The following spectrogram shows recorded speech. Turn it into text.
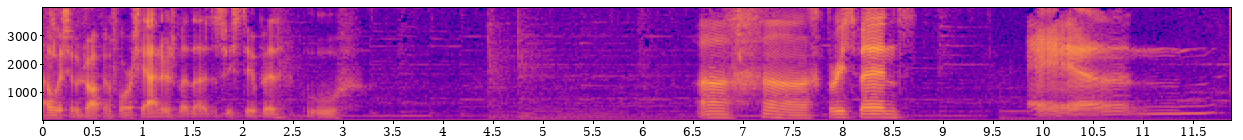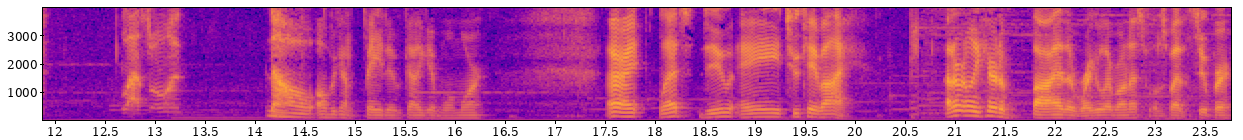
I wish it would drop in four scatters, but that would just be stupid. Ooh. Uh huh. Three spins. And last one. No. Oh, we got a beta. We gotta give one more. Alright, let's do a 2k buy. I don't really care to buy the regular bonus. We'll just buy the super.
